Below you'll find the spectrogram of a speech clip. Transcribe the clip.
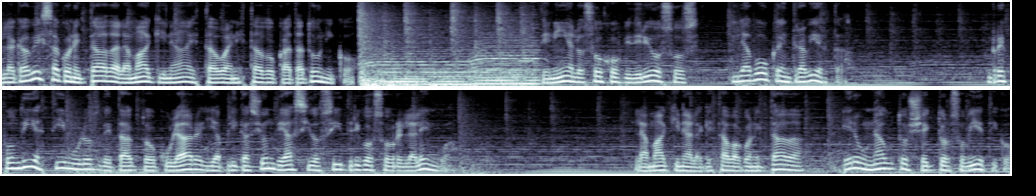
La cabeza conectada a la máquina estaba en estado catatónico. Tenía los ojos vidriosos y la boca entreabierta. Respondía a estímulos de tacto ocular y aplicación de ácido cítrico sobre la lengua. La máquina a la que estaba conectada era un autoyector soviético,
